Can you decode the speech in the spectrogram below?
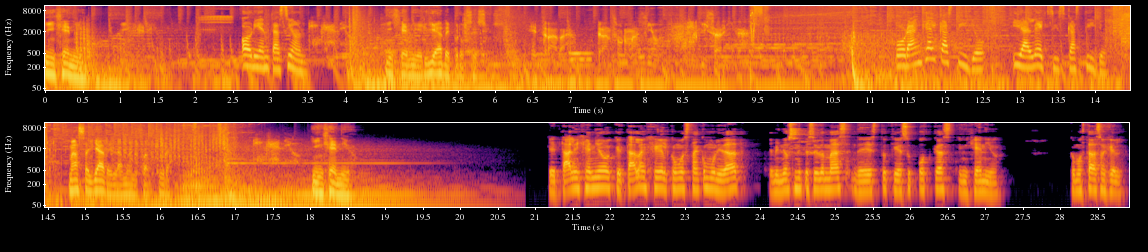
Ingenio. Orientación. Ingeniería de procesos. Entrada, transformación y salida. Por Ángel Castillo y Alexis Castillo. Más allá de la manufactura. Ingenio. ¿Qué tal, Ingenio? ¿Qué tal, Ángel? ¿Cómo están, comunidad? Bienvenidos a un episodio más de esto que es su podcast Ingenio. ¿Cómo estás, Ángel?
